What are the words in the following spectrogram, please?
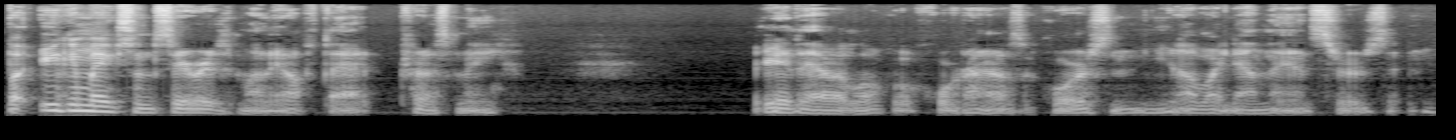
But you can make some serious money off that, trust me. You have to have a local courthouse, of course, and you know, write down the answers and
